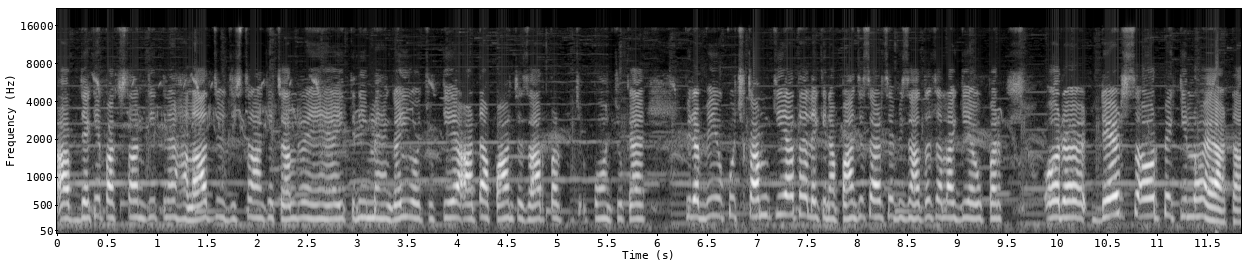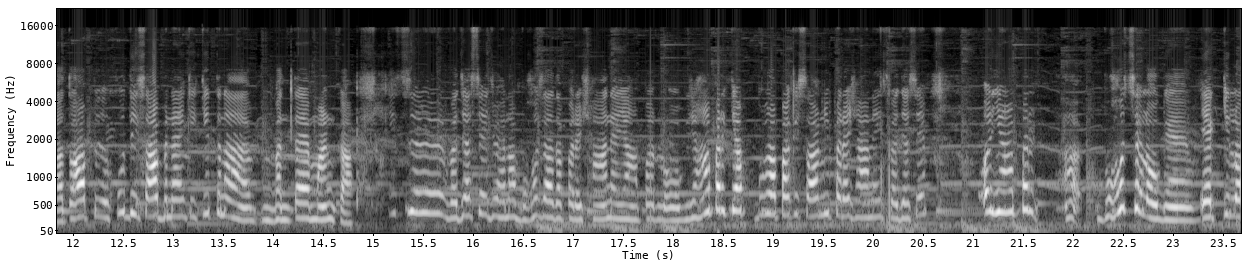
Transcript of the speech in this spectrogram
आप देखें पाकिस्तान के इतने हालात जो जिस तरह के चल रहे हैं, इतनी महँगाई हो चुकी है, आटा पाँच हज़ार पर पहुँच चुका है। फिर अभी कुछ कम किया था, लेकिन अब पाँच हज़ार से भी ज़्यादा चला गया ऊपर। और डेढ़ सौ रुपये किलो है आटा। तो आप खुद हिसाब बनाएँ कि कितना बनता है मन का। इस वजह से जो है ना, बहुत ज़्यादा परेशान है यहाँ पर लोग। यहाँ पर क्या पूरा पाकिस्तान ही परेशान है इस वजह से। और यहाँ पर बहुत से लोग हैं। एक किलो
